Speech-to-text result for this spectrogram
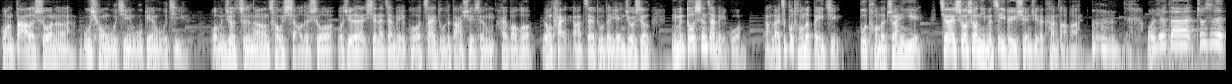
往大了说呢，无穷无尽，无边无际。我们就只能从小的说，我觉得现在在美国在读的大学生，还有包括荣泰啊在读的研究生，你们都身在美国啊，来自不同的背景、不同的专业。先来说说你们自己对于选举的看法吧。嗯，我觉得就是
